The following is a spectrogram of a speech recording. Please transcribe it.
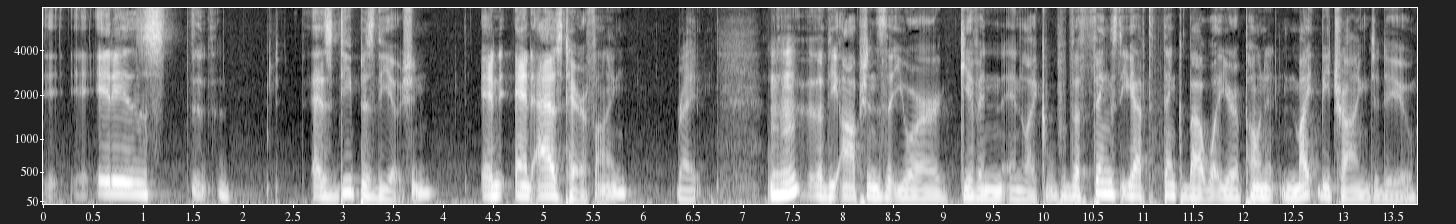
it is as deep as the ocean, and and as terrifying, right? Mm-hmm. The, the, options that you are given and like the things that you have to think about what your opponent might be trying to do,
